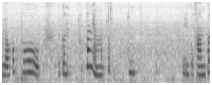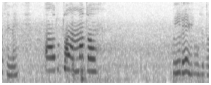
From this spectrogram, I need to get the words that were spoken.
왜 아까부터 약간 초점이 안 맞죠? 좀 이거 다 안 빠지네. 아 초점 안 맞아. 왜 이래? 어 됐다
